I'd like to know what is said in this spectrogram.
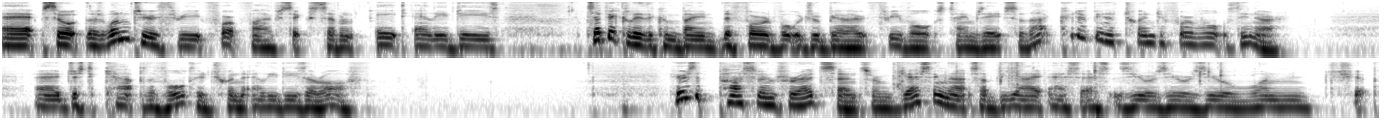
Uh, so there's one, two, three, four, five, six, seven, eight LEDs. Typically, the combined the forward voltage would be about three volts times eight, so that could have been a 24 volt Zener, uh, just to cap the voltage when the LEDs are off. Here's a passive infrared sensor. I'm guessing that's a BISS0001 chip.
